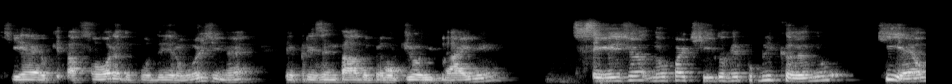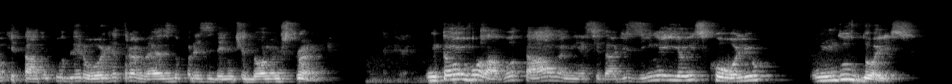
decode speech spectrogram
que é o que está fora do poder hoje, né, representado pelo Joe Biden, seja no Partido Republicano, que é o que está no poder hoje através do presidente Donald Trump. Então eu vou lá votar na minha cidadezinha e eu escolho um dos dois.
